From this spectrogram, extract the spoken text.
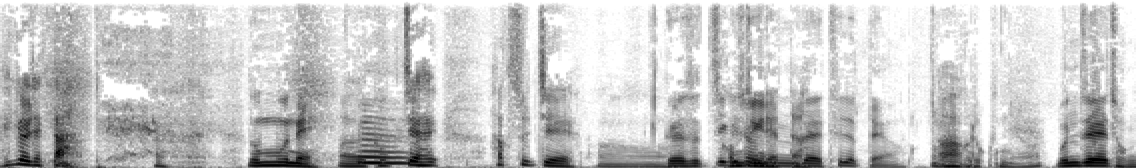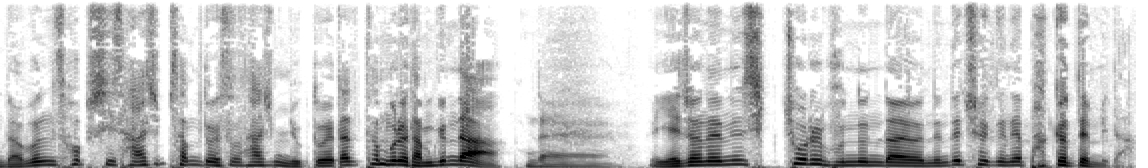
해결됐다. 논문에 어, 국제 학술제 어, 그래서 찍으셨는데. 틀렸대요. 아 그렇군요. 문제의 정답은 섭씨 43도에서 46도의 따뜻한 물에 담근다. 네. 예전에는 식초를 붓는다였는데 최근에 바뀌었답니다.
